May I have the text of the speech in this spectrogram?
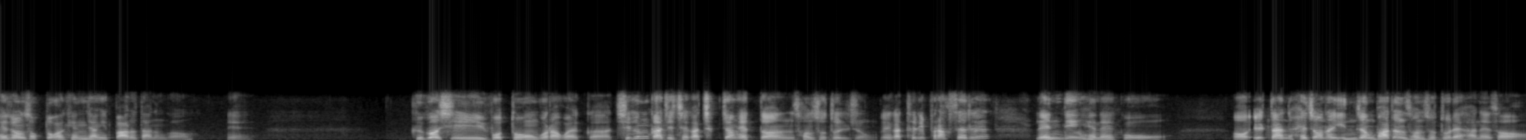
회전 속도가 굉장히 빠르다는 거. 예. 그것이 보통 뭐라고 할까 지금까지 제가 측정했던 선수들 중 그러니까 트리플 악셀을 랜딩 해내고 어, 일단 회전을 인정받은 선수들에 한해서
